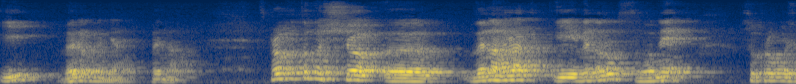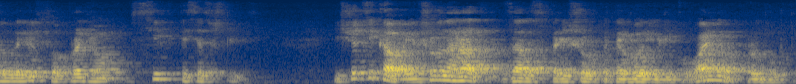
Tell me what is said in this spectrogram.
і вироблення вина. Справа в тому, що е, виноград і виноробство вони супроводжували людство протягом всіх тисячоліть. І що цікаво, якщо виноград зараз перейшов в категорію лікувального продукту,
